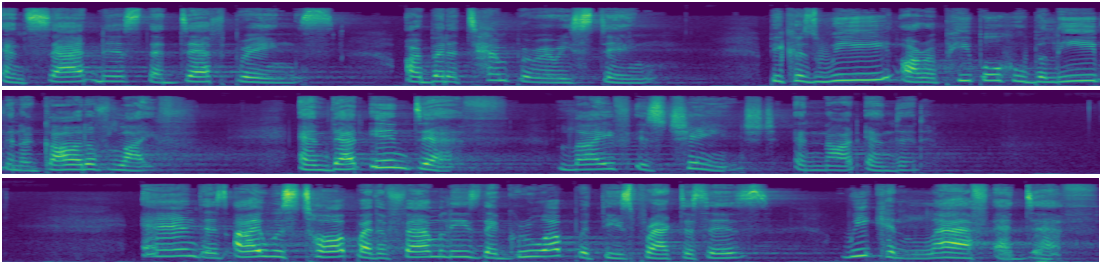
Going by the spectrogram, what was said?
and sadness that death brings are but a temporary sting because we are a people who believe in a God of life, and that in death, life is changed and not ended. And as I was taught by the families that grew up with these practices, we can laugh at death.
